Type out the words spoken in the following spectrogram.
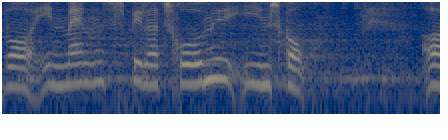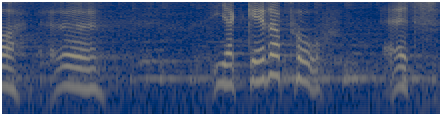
hvor en mand spiller tromme i en skov. Og øh, jeg gætter på, at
